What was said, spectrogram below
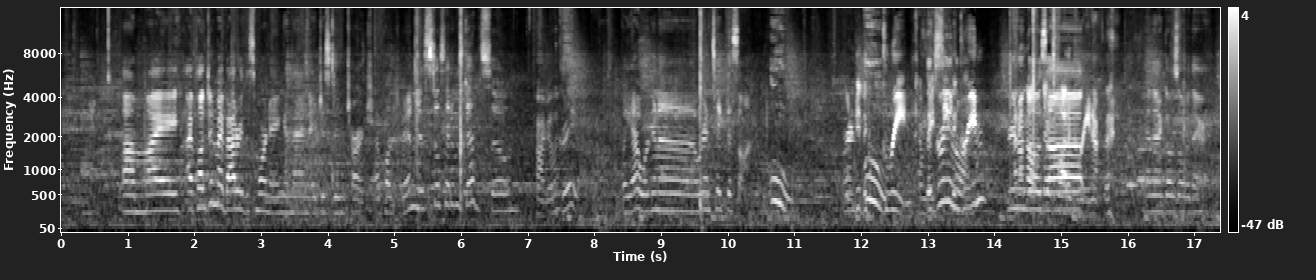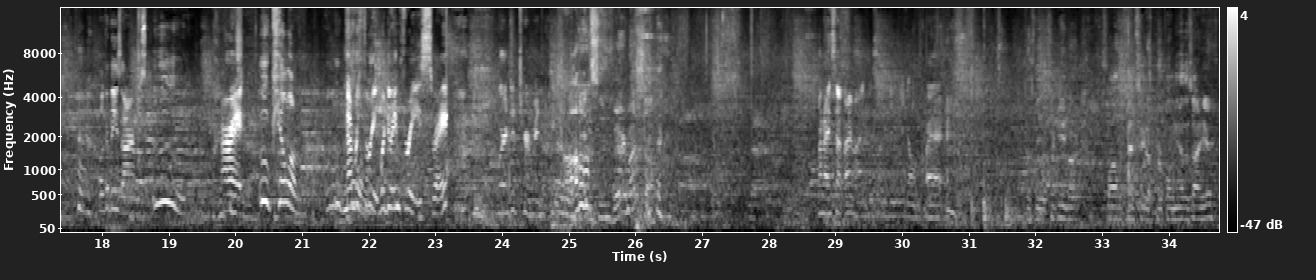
Um, my I plugged in my battery this morning and then it just didn't charge. I plugged it in and it still said it was dead. So Fabulous. great. But yeah, we're gonna we're gonna take this on. Ooh, We're gonna do the Ooh. green. Can The they green see the one. green? Green I don't know goes if there's a lot of green up there. and then it goes over there. Look at these arms. Ooh, All right. ooh, kill him. Number three. We're doing threes, right? We're determined people. Very much so. when I set my mind to something, I don't. Trust me, it took me about 12 attempts to get a purple on the other side here.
